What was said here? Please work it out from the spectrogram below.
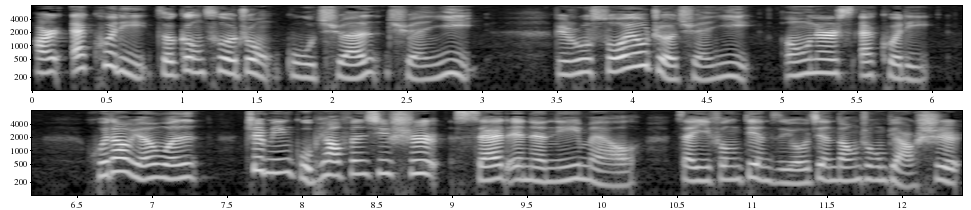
而 equity 则更侧重股权权益。比如所有者权益 （owner's equity）。回到原文，这名股票分析师 said in an email，在一封电子邮件当中表示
